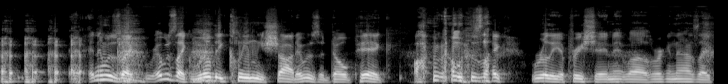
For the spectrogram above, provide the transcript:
and it was like it was like really cleanly shot. It was a dope pic. I was like really appreciating it while I was working there. I was like,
